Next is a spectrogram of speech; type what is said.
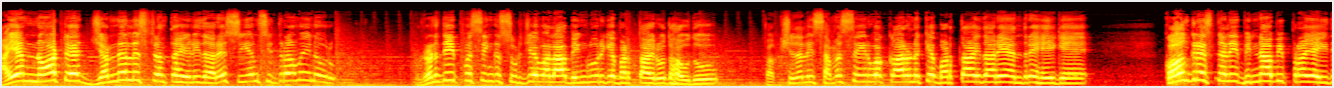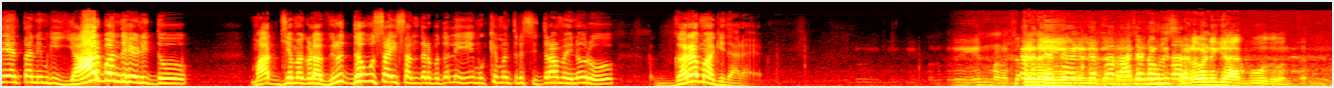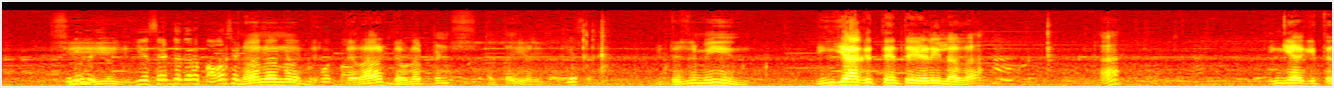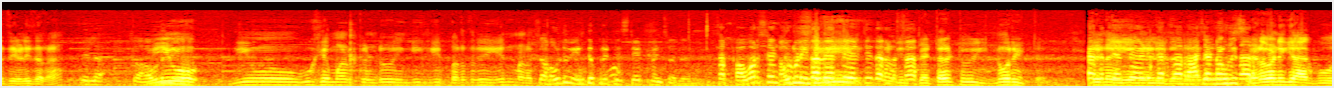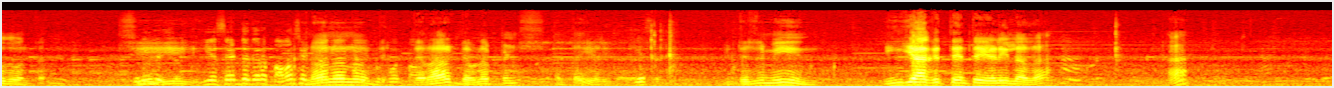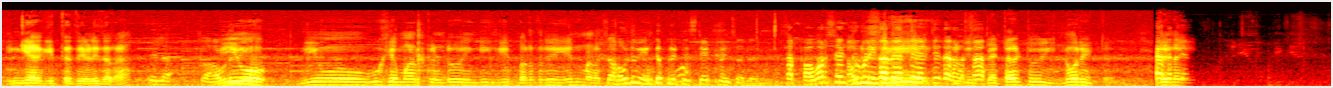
I am not a journalist ಅಂತ ಹೇಳಿದ್ದಾರೆ ಸಿ ಎಂ ಸಿದ್ದರಾಮಯ್ಯನವರು. ರಣದೀಪ್ ಸಿಂಗ್ ಸುರ್ಜೇವಾಲಾ ಬೆಂಗಳೂರಿಗೆ ಬರ್ತಾ ಇರೋದು ಹೌದು. ಪಕ್ಷದಲ್ಲಿ ಸಮಸ್ಯೆ ಇರುವ ಕಾರಣಕ್ಕೆ ಬರ್ತಾ ಇದ್ದಾರೆ ಅಂದ್ರೆ ಹೇಗೆ? ಕಾಂಗ್ರೆಸ್ನಲ್ಲಿ ಭಿನ್ನಾಭಿಪ್ರಾಯ ಇದೆ ಅಂತ ನಿಮಗೆ ಯಾರು ಬಂದು ಹೇಳಿದ್ದು? ಮಾಧ್ಯಮಗಳ ವಿರುದ್ಧವೂ ಸಹ ಈ ಸಂದರ್ಭದಲ್ಲಿ ಮುಖ್ಯಮಂತ್ರಿ ಸಿದ್ದರಾಮಯ್ಯನವರು ಗರಂ ಆಗಿದ್ದಾರೆ. ಏನ್ ಹೇಳಿದ್ದಾರೆ? ಬೆಳವಣಿಗೆ ಆಗ್ಬಹುದು ಅಂತ. ದೇರ್ ಆರ್ ಡೆವಲಪ್ಮೆಂಟ್ಸ್ ಅಂತ ಹೇಳಿದ್ದಾರೆ. ಇಟ್ ಡಸ್ ಮೀನ್ ಹಿಂಗೆ ಆಗುತ್ತೆ ಅಂತ ಹೇಳಿಲ್ಲಲ್ಲ? ಹಿಂಗೆ ಆಗಿತ್ತು ಅಂತ ಹೇಳಿದಾರ? ನೀವು ನೀವು ಊಹೆ ಮಾಡ್ಕೊಂಡು ಹಿಂಗೆ ಹಿಂಗೆ ಬರೆದ್ರೆ ಏನ್ sir better to ignore it ಏನ್ ಹೇಳಿದ್ದಾರೆ? ರಾಜಣ್ಣ ಬೆಳವಣಿಗೆ ಆಗ್ಬಹುದು ಅಂತ. ದೇರ್ ಆರ್ ಡೆವಲಪ್ಮೆಂಟ್ಸ್ ಅಂತ ಹೇಳಿದ್ದಾರೆ. ಇಟ್ ಡಸ್ ಮೀನ್ ಹಿಂಗೆ ಆಗುತ್ತೆ ಅಂತ ಹೇಳಿಲ್ಲಲ್ಲ ಹಾ. ಹಿಂಗೆ ಆಗಿತ್ತು ಅಂತ ಹೇಳಿದಾರ? ನೀವು ನೀವು ಊಹೆ ಮಾಡ್ಕೊಂಡು ಹಿಂಗ ಹಿಂಗೆ ಬರೆದ್ರೆ ಏನ್ so ಮಾಡಕ್ಕೆ ಬೆಟರ್ ಟು ಇಗ್ನೋರ್ ಇಟ್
